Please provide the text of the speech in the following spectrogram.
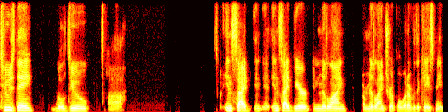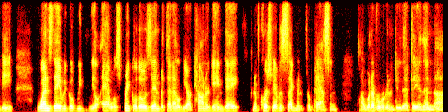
Tuesday we'll do uh, inside in, inside veer in midline or midline triple, whatever the case may be. Wednesday we go we we'll add, we'll sprinkle those in, but then that'll be our counter game day. And of course we have a segment for passing, uh, whatever we're going to do that day. And then uh,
